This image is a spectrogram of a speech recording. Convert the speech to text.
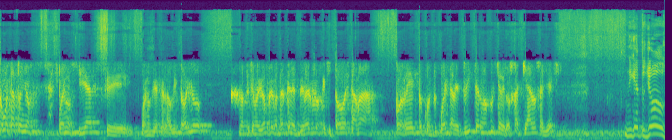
¿Cómo estás, Toño? Buenos días, eh, buenos días al auditorio. No te se me olvidó preguntarte en el primer bloque si todo estaba correcto con tu cuenta de Twitter, ¿no fuiste de los hackeados ayer? Miguel, pues yo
